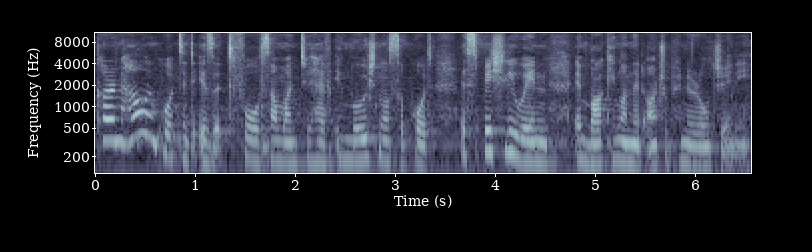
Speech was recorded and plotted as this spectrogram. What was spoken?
Corin, how important is it for someone to have emotional support, especially when embarking on that entrepreneurial journey?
